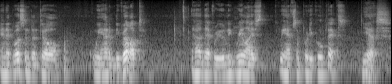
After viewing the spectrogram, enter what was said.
And it wasn't until we had them developed uh, that we really realized we have some pretty cool pics. Yes.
